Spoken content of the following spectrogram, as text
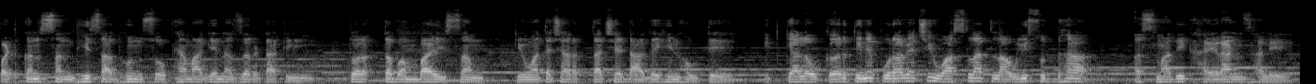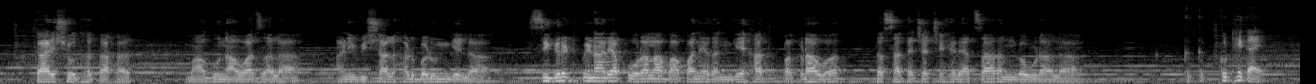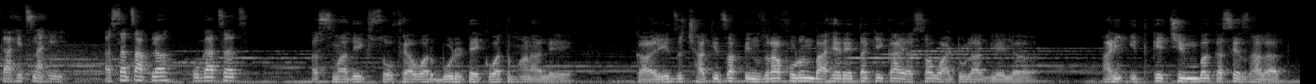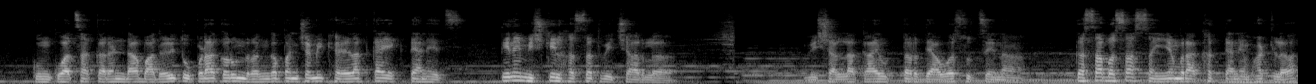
पटकन संधी साधून सोफ्यामागे नजर टाकली. तो रक्तबंबाळ इसम किंवा त्याच्या रक्ताचे डागही नव्हते. इतक्या लवकर तिने पुराव्याची वासलात लावली सुद्धा अस्मादिक हैराण झाले. काय शोधत आहात? मागून आवाज आला आणि विशाल हडबडून गेला. सिगरेट पिणाऱ्या पोराला बापाने रंगे हात पकडावं तसा त्याच्या चेहऱ्याचा रंग उडाला. कुठे काय? काहीच नाही. असंच आपलं उगाचच. अस्मादिक सोफ्यावर बुड टेकवत म्हणाले काळीज छातीचा पिंजरा फोडून बाहेर येतं की काय असं वाटू लागलेलं? आणि इतके चिंब कसे झालात? कुंकवाचा करंडा बादळीत उपडा करून रंगपंचमी खेळलात काय एकट्यानेच? तिने मिश्किल हसत विचारलं. विशालला काय उत्तर द्यावं सुचेना. कसा बसा संयम राखत त्याने म्हटलं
